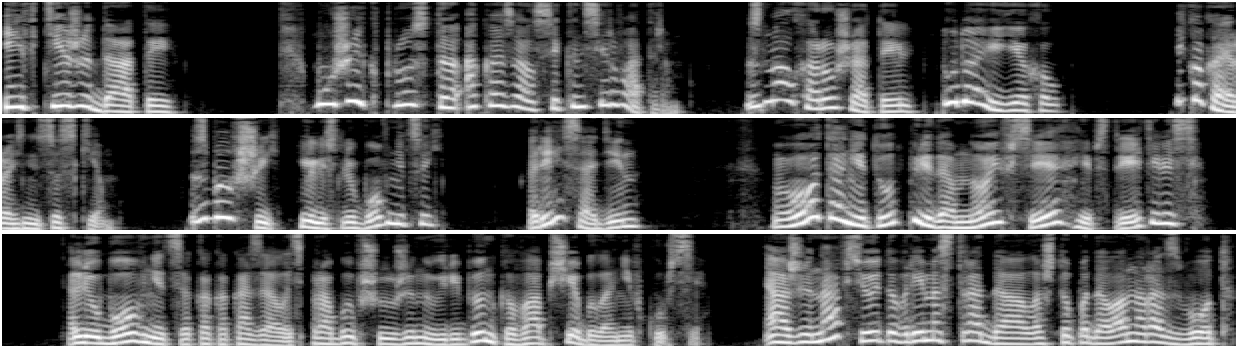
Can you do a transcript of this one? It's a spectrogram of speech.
И в те же даты. Мужик просто оказался консерватором. Знал хороший отель, туда и ехал. И какая разница с кем? С бывшей или с любовницей? Рейс один. Вот они тут передо мной все и встретились. Любовница, как оказалось, про бывшую жену и ребенка вообще была не в курсе. А жена все это время страдала, что подала на развод,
